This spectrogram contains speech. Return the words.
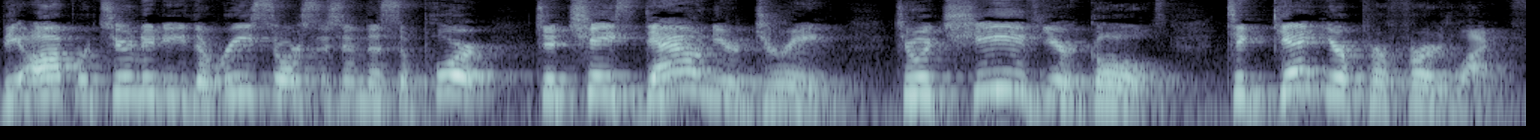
the opportunity, the resources and the support to chase down your dream, to achieve your goals, to get your preferred life?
